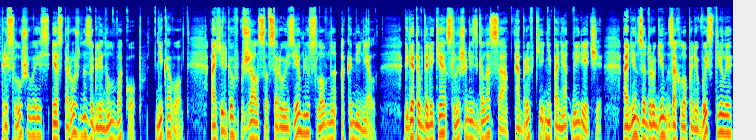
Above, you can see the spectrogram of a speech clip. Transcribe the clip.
прислушиваясь, и осторожно заглянул в окоп. Никого. Ахильков вжался в сырую землю, словно окаменел. Где-то вдалеке слышались голоса, обрывки непонятной речи. Один за другим захлопали выстрелы,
